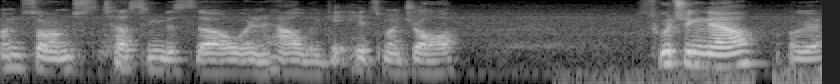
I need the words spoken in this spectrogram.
I'm sorry, I'm just testing this out and how like it hits my jaw. Switching now. Okay.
